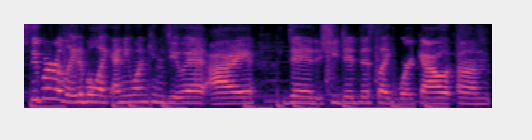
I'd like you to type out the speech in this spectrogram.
super relatable like anyone can do it. I did she did this like workout um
